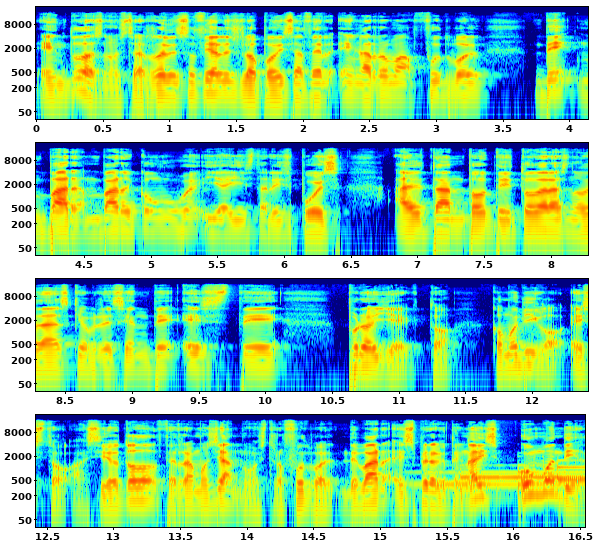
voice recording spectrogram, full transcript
en todas nuestras redes sociales, lo podéis hacer en arroba fútbol de bar, bar con V, y ahí estaréis pues al tanto de todas las novedades que presente este proyecto. Como digo, esto ha sido todo. Cerramos ya nuestro fútbol de bar. Espero que tengáis un buen día.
